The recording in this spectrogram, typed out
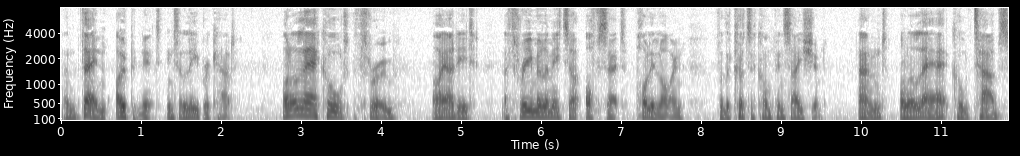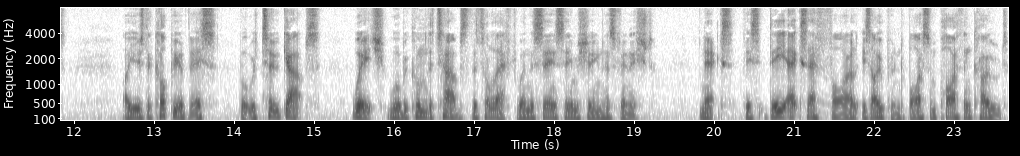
and then opened it into LibreCAD. On a layer called Through, I added a 3mm offset polyline for the cutter compensation, and on a layer called Tabs, I used a copy of this but with two gaps, which will become the tabs that are left when the CNC machine has finished. Next, this DXF file is opened by some Python code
